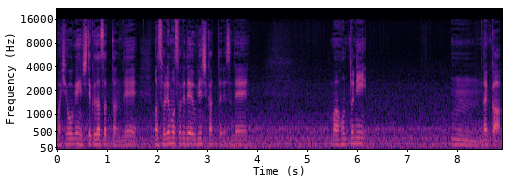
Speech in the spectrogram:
まあ、表現してくださったんで、まあ、それもそれで嬉しかったですね。まあ本当にうんなんか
